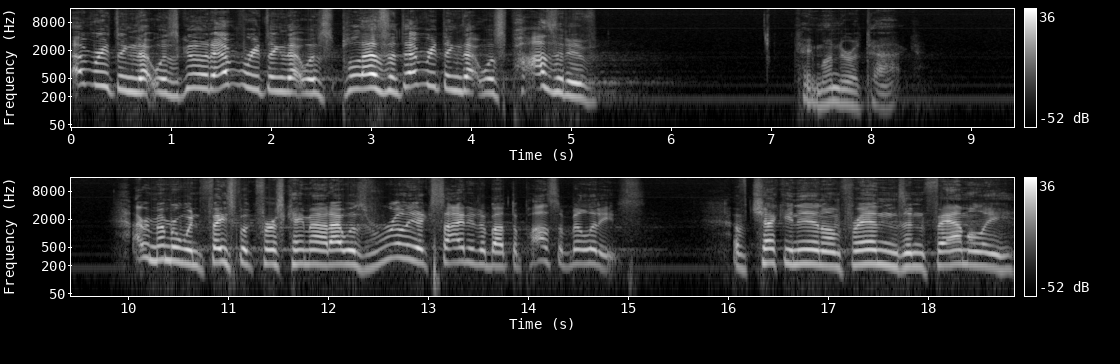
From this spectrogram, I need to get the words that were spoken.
everything that was good, everything that was pleasant, everything that was positive came under attack. I remember when Facebook first came out, I was really excited about the possibilities of checking in on friends and family,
